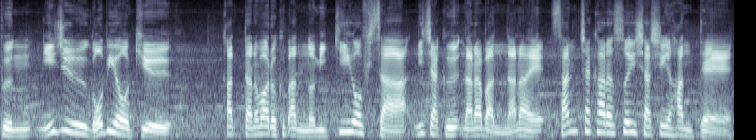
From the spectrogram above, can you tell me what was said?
分25秒9勝ったのは6番のミッキーオフィサー2着7番七重3着争い写真判定。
